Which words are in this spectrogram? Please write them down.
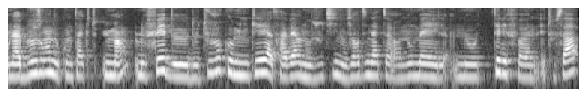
on a besoin de contact humain. Le fait de, de toujours communiquer à travers nos outils, nos ordinateurs, nos mails, nos téléphones et tout ça,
